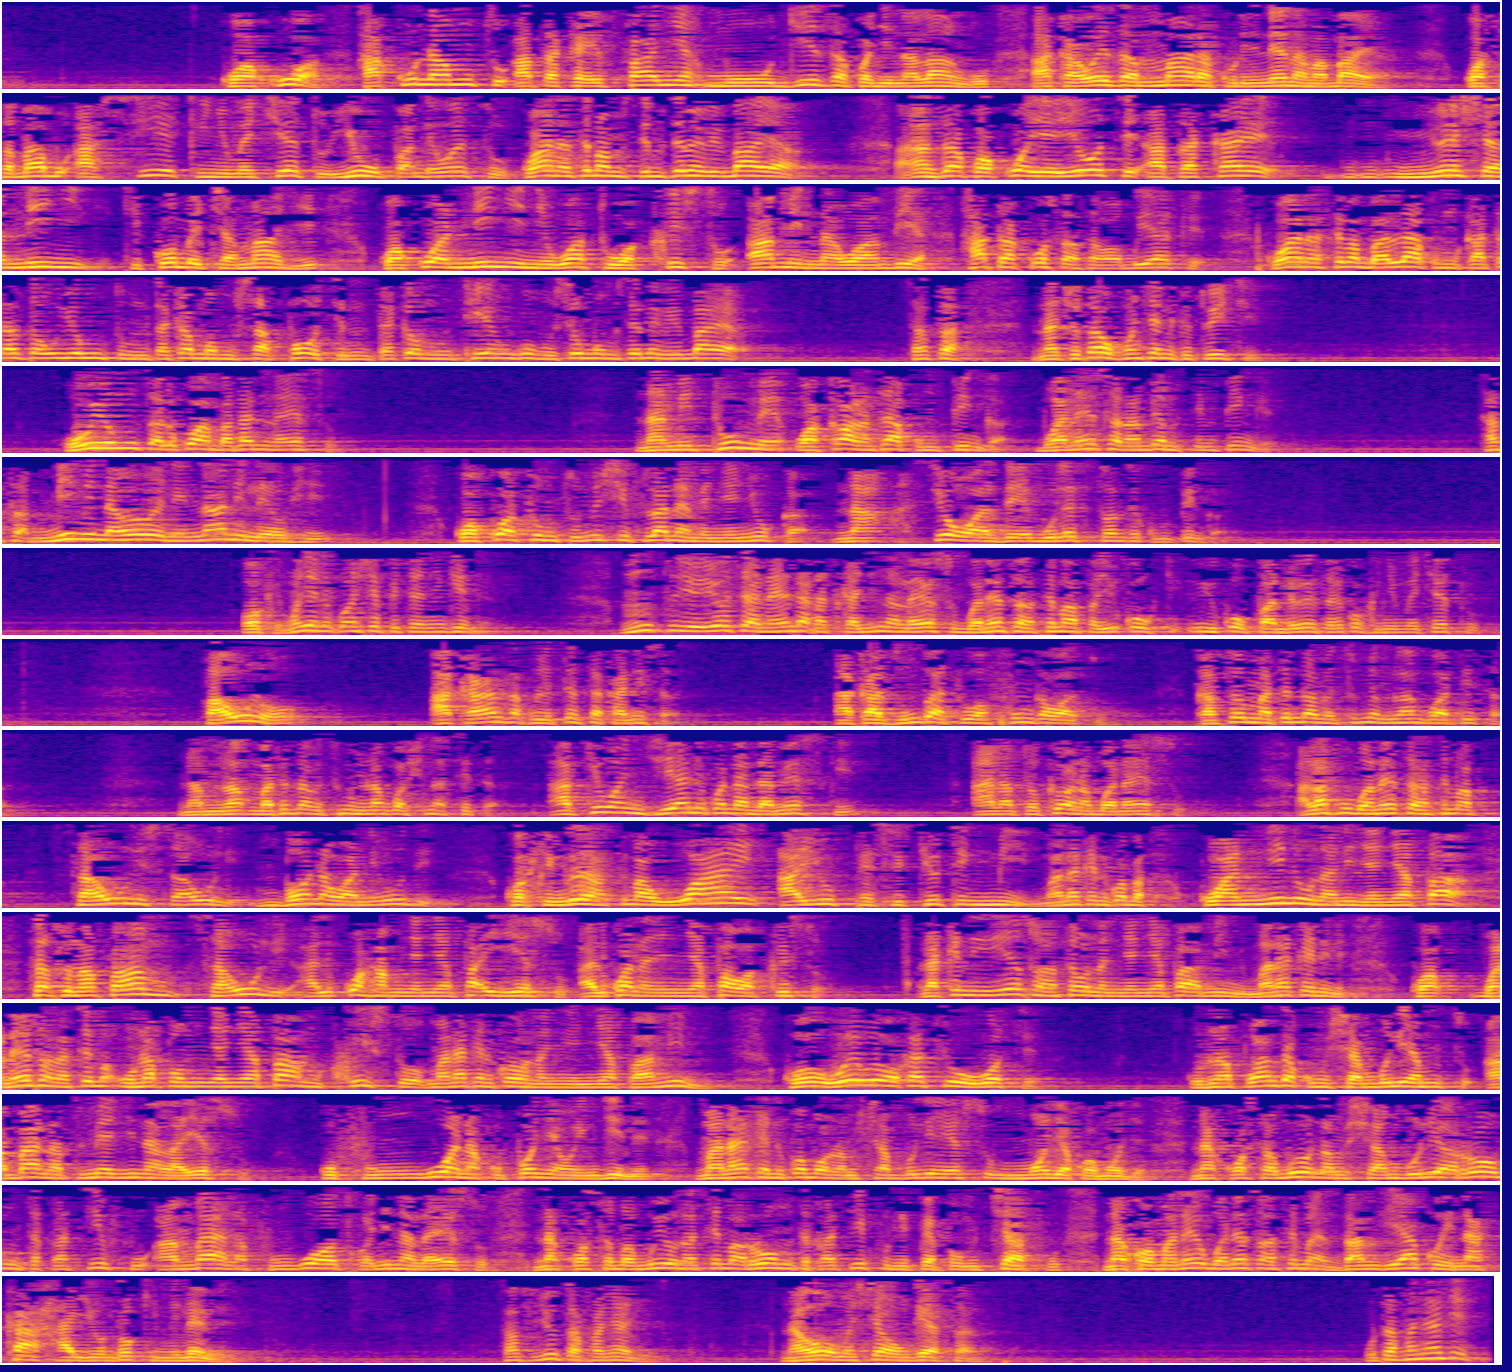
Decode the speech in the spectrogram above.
kwa kuwa hakuna mtu atakayefanya muujiza kwa jina langu akaweza mara kulinena mabaya kwa sababu asiye kinyume chetu yu upande wetu. Kwa anasema msimseme vibaya? Anasema kwa kuwa yeyote atakaye nywesha ninyi kikombe cha maji kwa kuwa ninyi ni watu wa kristo. Ami nawaambia hata kosa thawabu yake. Kwa hiyo anasema badala ya kumkataza huyu mtu mtakiwa mumsapoti mtakiwa mtie nguvu sio mumseme vibaya. Sasa nachotaka kuonyesha ni kitu hichi. Huyu mtu alikuwa ambatani na yesu. Na mitume wakawa wanataka kumpinga. Bwana yesu anaambia msimpinge. Sasa mimi na wewe ni nani leo hii? Kwa kuwa tu mtumishi fulani amenyenyuka na sio wadhehebu letu tuanze kumpinga okay moja nikuonyeshe picha nyingine. Mtu yeyote anaenda katika jina la yesu bwana yesu anasema hapa yuko yuko upande wetu yuko kinyume chetu. Paulo akaanza kulitesa kanisa. Akazunguka akiwafunga watu. Kasome matendo ya mlango wa tisa. Na matendo ya mlango wa ishiri na sita. Akiwa njiani kwenda dameski anatokewa na bwana yesu. Alafu bwana yesu anasema sauli sauli mbona waniudhi kwa kiingereza anasema why are you persecuting me? Maanake ni kwamba kwa nini unaninyanyapaa? Sasa tunafahamu sauli alikuwa hamnyanyapai yesu alikuwa ananyanyapaa wa kristo lakini yesu anasema unanyanyapaa mimi. Maanake nini? Kwa bwana yesu anasema unapomnyanyapaa mkristo maanake ni kwamba unanyanyapaa mimi. Kwa hiyo wewe wakati wowote unapoanza kumshambulia mtu ambaye anatumia jina la yesu kufungua na kuponya wengine maana yake ni kwamba unamshambulia yesu moja kwa moja. Na kwa sababu hiyo unamshambulia roho mtakatifu ambaye anafungua watu kwa jina la yesu. Na kwa sababu hiyo unasema roho mtakatifu ni pepo mchafu. Na kwa maana hiyo bwana yesu anasema dhambi yako inakaa haiondoki milele. Sasa sijui utafanyaje? Na wao umeshaongea sana. Utafanyaje?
